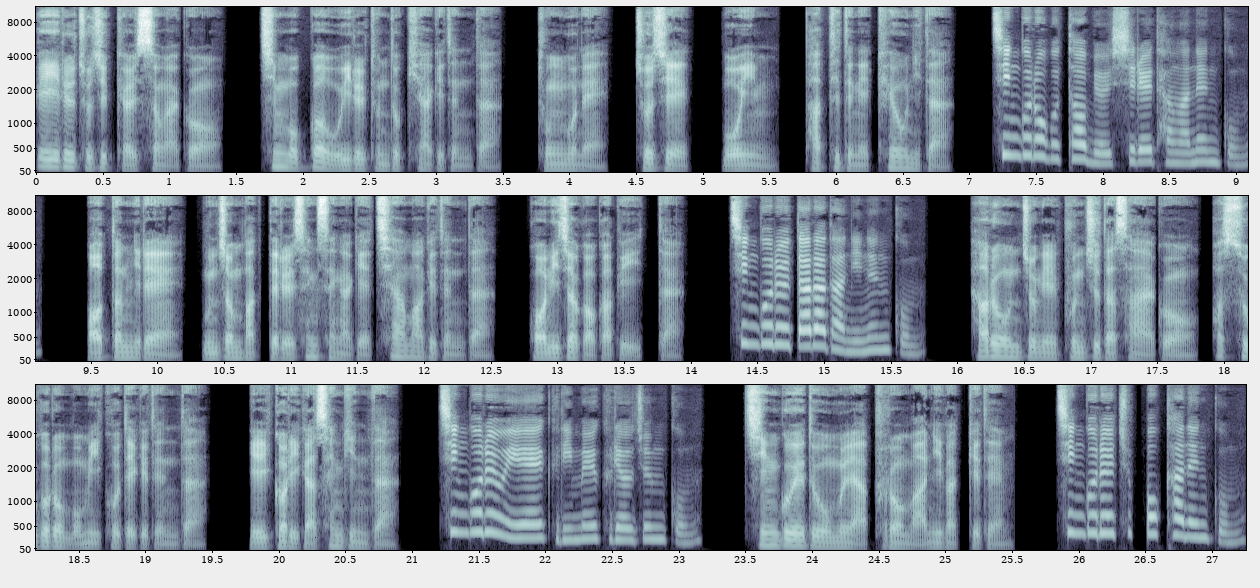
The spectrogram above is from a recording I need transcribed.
회의를 조직 결성하고 친목과 우위를 돈독히 하게 된다. 동문회, 조직, 모임, 파티 등의 쾌운이다. 친구로부터 멸시를 당하는 꿈. 어떤 일에 운전박대를 생생하게 체험하게 된다. 권위적 억압이 있다. 친구를 따라다니는 꿈. 하루 온종일 분주다사하고 헛수고로 몸이 고되게 된다. 일거리가 생긴다. 친구를 위해 그림을 그려준 꿈. 친구의 도움을 앞으로 많이 받게 됨. 친구를 축복하는 꿈.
